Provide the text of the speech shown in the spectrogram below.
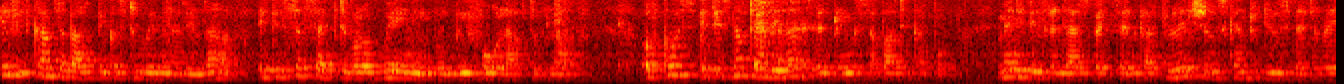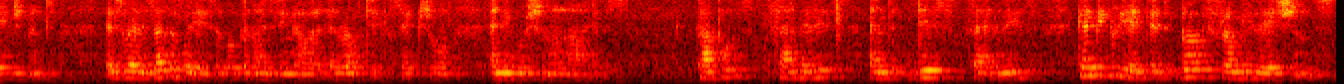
If it comes about because two women are in love, it is susceptible of waning when we fall out of love. Of course, it is not only love that brings about a couple. Many different aspects and calculations can produce that arrangement, as well as other ways of organizing our erotic, sexual, and emotional lives. Couples, families, and disfamilies can be created both from relations,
